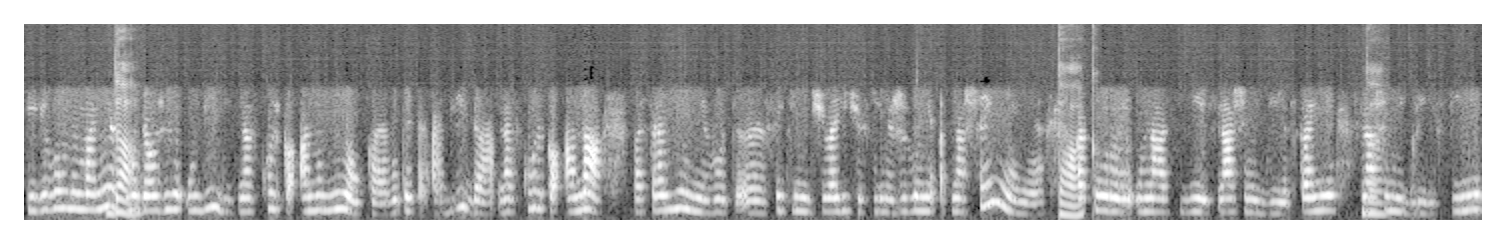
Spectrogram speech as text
переломный момент Да. мы должны увидеть, насколько оно мелкое, вот эта обида, насколько она по сравнению вот э, с этими человеческими живыми отношениями, так. которые у нас есть с нашими детками, с Да. нашими близкими.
